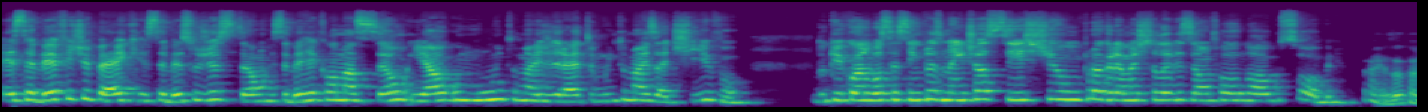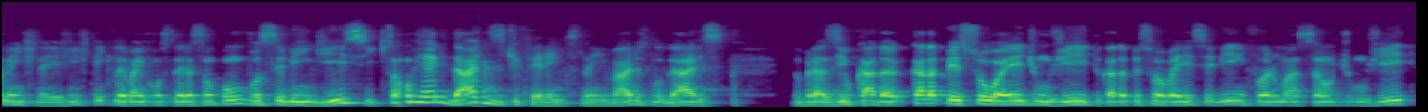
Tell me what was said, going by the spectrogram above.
receber feedback, receber sugestão, receber reclamação, e é algo muito mais direto, muito mais ativo do que quando você simplesmente assiste um programa de televisão falando algo sobre. Ah, exatamente, né? E a gente tem que levar em consideração, como você bem disse, que são realidades diferentes, né? Em vários lugares do Brasil, cada, cada pessoa é de um jeito, cada pessoa vai receber a informação de um jeito,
